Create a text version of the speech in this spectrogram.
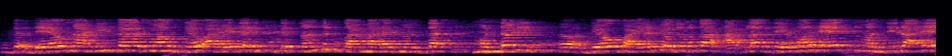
देव नाही तर मग देव आहे तरी कुठे संत तुकाराम महाराज म्हणतात मंडळी देव बाहेर शोधू नका आपला देह हेच मंदिर आहे.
